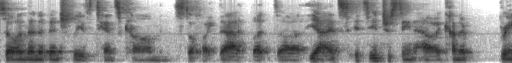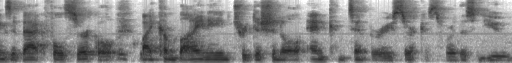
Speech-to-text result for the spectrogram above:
so, and then eventually as tents come and stuff like that. But uh, yeah, it's it's interesting how it kind of brings it back full circle mm-hmm. by combining traditional and contemporary circus for this new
